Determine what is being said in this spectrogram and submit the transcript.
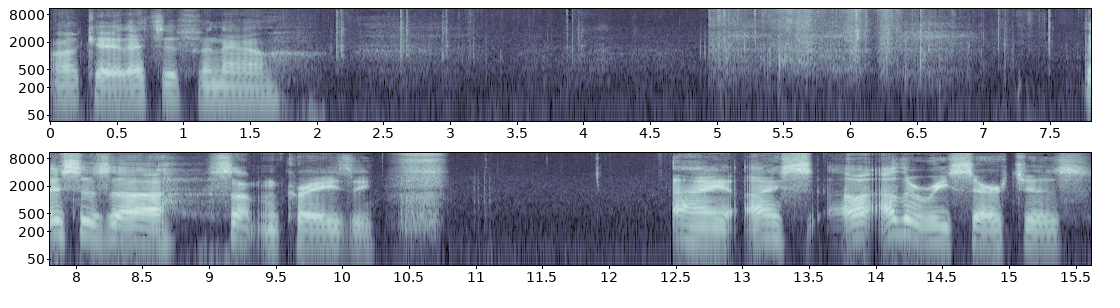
okay, that's it for now. This is uh, something crazy. I, I, other researchers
